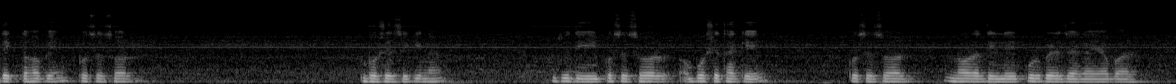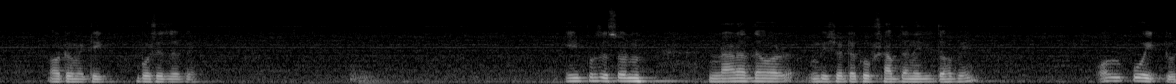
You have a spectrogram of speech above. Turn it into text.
দেখতে হবে প্রসেসর বসেছে কি না যদি প্রসেসর বসে থাকে প্রসেসর নড়া দিলে পূর্বের জায়গায় আবার অটোমেটিক বসে যাবে। এই প্রসেসর নাড়া দেওয়ার বিষয়টা খুব সাবধানে দিতে হবে। অল্প একটু,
